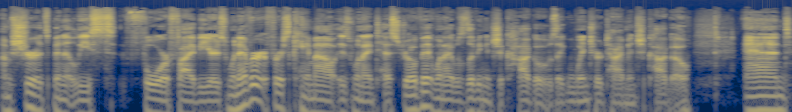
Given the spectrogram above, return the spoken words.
I'm sure it's been at least four or five years. Whenever it first came out is when I test drove it when I was living in Chicago. It was like winter time in Chicago. And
